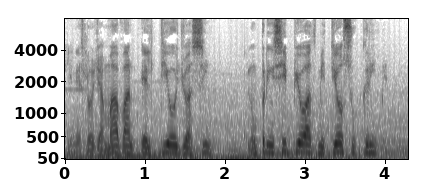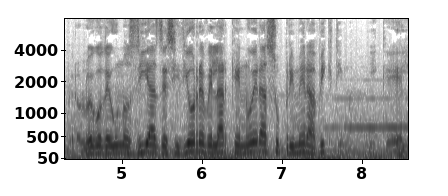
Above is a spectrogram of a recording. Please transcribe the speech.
quienes lo llamaban el tío Joacim. En un principio admitió su crimen, pero luego de unos días decidió revelar que no era su primera víctima y que él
